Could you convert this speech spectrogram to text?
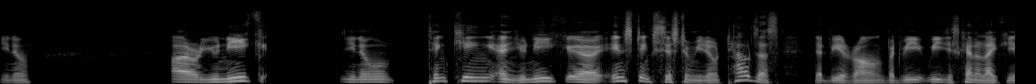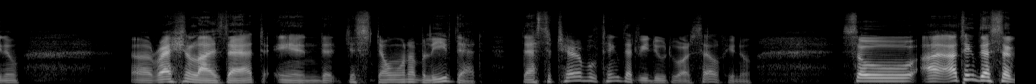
you know. Our unique, you know, thinking and unique uh, instinct system, you know, tells us that we are wrong, but we we just kind of like, you know, uh, rationalize that and just don't want to believe that. That's the terrible thing that we do to ourselves, you know. So I, I think that's a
